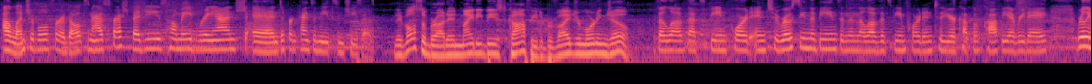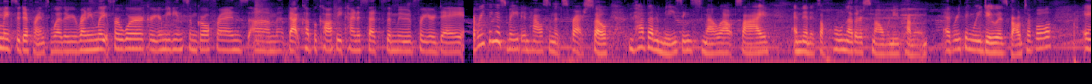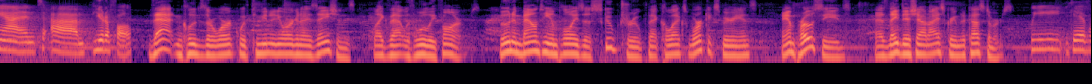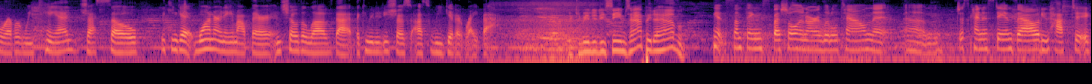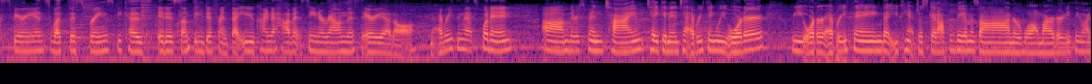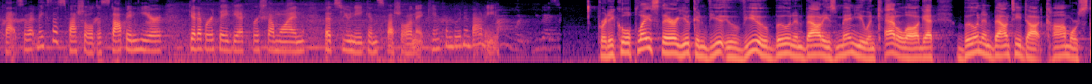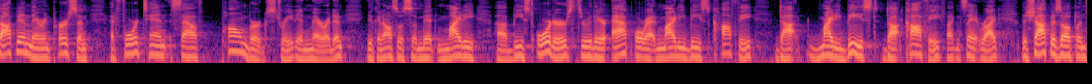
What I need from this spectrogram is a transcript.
a Lunchable for adults and it has fresh veggies, homemade ranch, and different kinds of meats and cheeses. They've also brought in Mighty Beast coffee to provide your morning joe the love that's being poured into roasting the beans and then the love that's being poured into your cup of coffee every day really makes a difference. Whether you're running late for work or you're meeting some girlfriends, um, that cup of coffee kind of sets the mood for your day. Everything is made in-house and it's fresh, so you have that amazing smell outside and then it's a whole nother smell when you come in. Everything we do is bountiful and um, beautiful. That includes their work with community organizations like that with Wooley Farms. Boone and Bounty employs a scoop troop that collects work experience and proceeds as they dish out ice cream to customers. We give wherever we can just so we can get one, our name out there and show the love that the community shows to us, we give it right back. The community seems happy to have them. It's something special in our little town that um, just kind of stands out. You have to experience what this brings because it is something different that you kind of haven't seen around this area at all. Everything that's put in um, there's been time taken into everything we order. We order everything that you can't just get off of Amazon or Walmart or anything like that. So that makes us special to stop in here, get a birthday gift for someone that's unique and special, and it came from Boone and Bounty. Pretty cool place there. You can view, view Boone and Bounty's menu and catalog at booneandbounty.com or stop in there in person at 410 South Palmberg Street in Meriden. You can also submit Mighty uh, Beast orders through their app or at Mighty Beast Coffee. Dot, mightybeast.coffee, if I can say it right. The shop is open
